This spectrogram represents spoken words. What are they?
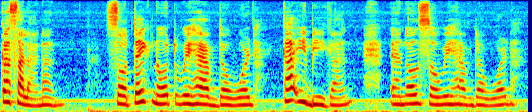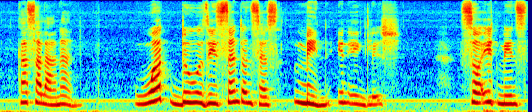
kasalanan. So take note, we have the word kaibigan and also we have the word kasalanan. What do these sentences mean in English? So it means,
